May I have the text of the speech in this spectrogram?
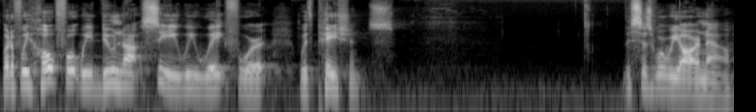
But if we hope for what we do not see, we wait for it with patience. This is where we are now.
